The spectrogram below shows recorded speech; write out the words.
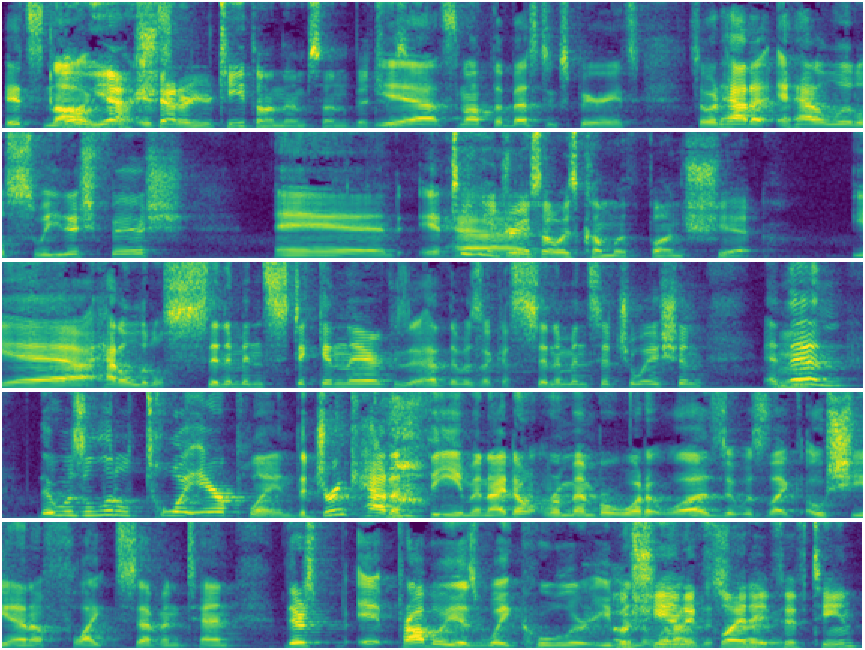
it's not. Oh yeah, it's- shatter your teeth on them, son bitches. Yeah, it's not the best experience. So it had a it had a little Swedish fish, and it Tiki had drinks always come with fun shit. yeah, it had a little cinnamon stick in there because it had there was like a cinnamon situation, and mm. then there was a little toy airplane. The drink had a theme, and I don't remember what it was. It was like Oceana Flight Seven Ten. There's it probably is way cooler even Oceanic Flight 815.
